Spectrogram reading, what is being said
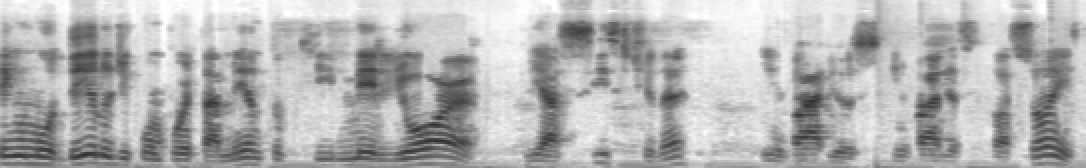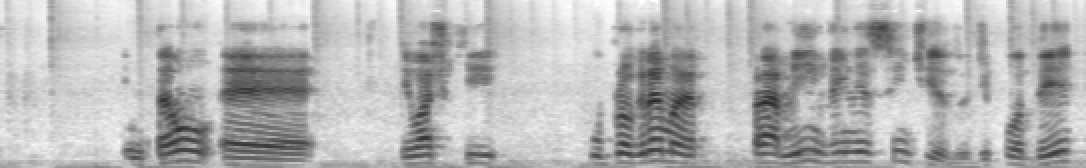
tem um modelo de comportamento que melhor lhe assiste, né? Em, vários, em várias situações. Então, é, eu acho que o programa, para mim, vem nesse sentido, de poder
